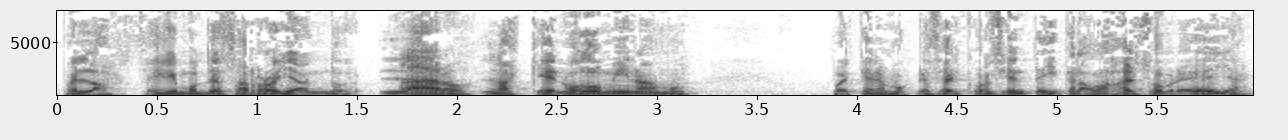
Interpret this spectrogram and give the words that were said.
pues las seguimos desarrollando. Claro. las que no dominamos, pues tenemos que ser conscientes y trabajar sobre ella,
